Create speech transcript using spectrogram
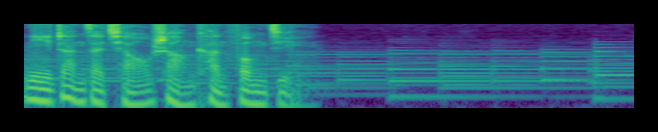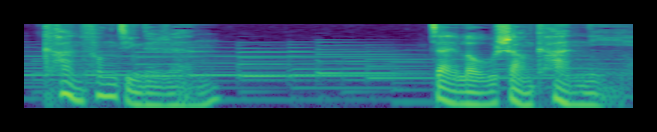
你站在桥上看风景。看风景的人在楼上看你。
